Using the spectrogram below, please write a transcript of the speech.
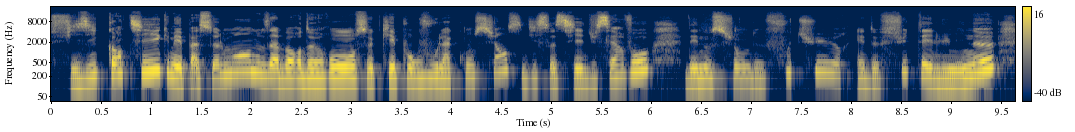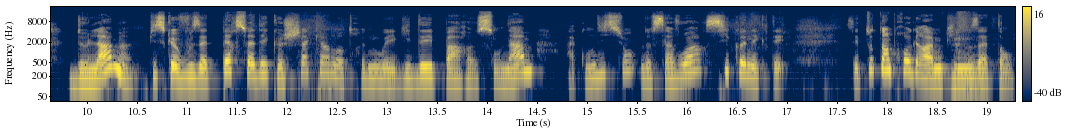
physique quantique, mais pas seulement. Nous aborderons ce qu'est pour vous la conscience dissociée du cerveau, des notions de futur et de futé lumineux, de l'âme, puisque vous êtes persuadé que chacun d'entre nous est guidé par son âme, à condition de savoir s'y connecter. C'est tout un programme qui nous attend.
